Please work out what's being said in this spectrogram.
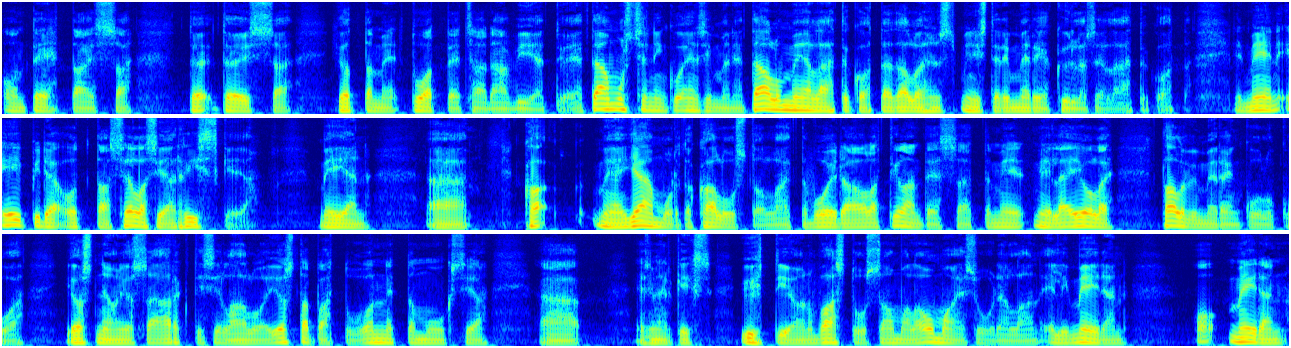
on tehtaissa tö- töissä, jotta me tuotteet saadaan vietyä. Ja tämä on musta se niin kuin ensimmäinen. Tämä on ollut meidän lähtökohta ja tämä on ollut ministeri Merja Kyllösen lähtökohta. Et meidän ei pidä ottaa sellaisia riskejä meidän, ää, ka, meidän jäämurtokalustolla, että voidaan olla tilanteessa, että me, meillä ei ole talvimerenkulkua, jos ne on jossain arktisilla alueilla, jos tapahtuu onnettomuuksia, ää, esimerkiksi yhtiö on vastuussa omalla omaisuudellaan, eli meidän, o, meidän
